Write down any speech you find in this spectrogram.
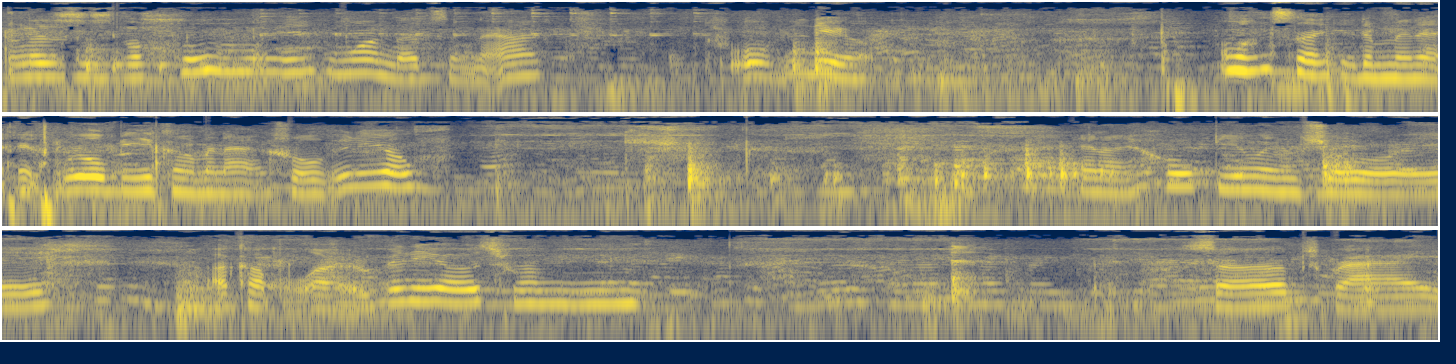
And this is the only one that's an actual video. Once I get a minute, it will become an actual video. And I hope you enjoy a couple other videos from me subscribe.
